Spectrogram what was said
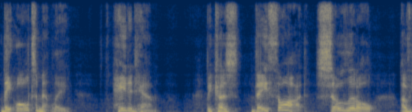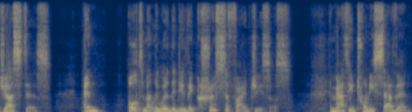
They ultimately hated him because they thought so little of justice. And ultimately, what did they do? They crucified Jesus. In Matthew 27,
